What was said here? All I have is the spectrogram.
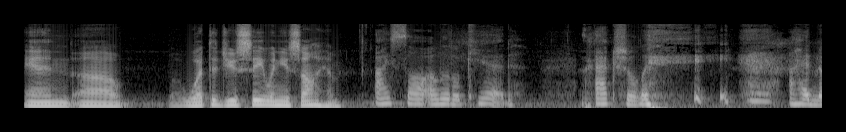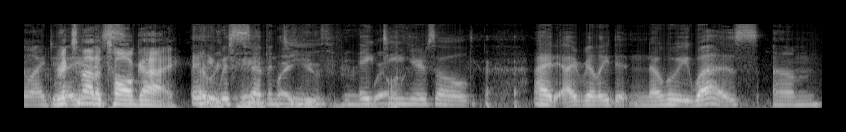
and uh, what did you see when you saw him? I saw a little kid. Actually, I had no idea. Rick's he not was- a tall guy. and I he was retained 17, youth 18 well. years old. I, I really didn't know who he was. Um,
